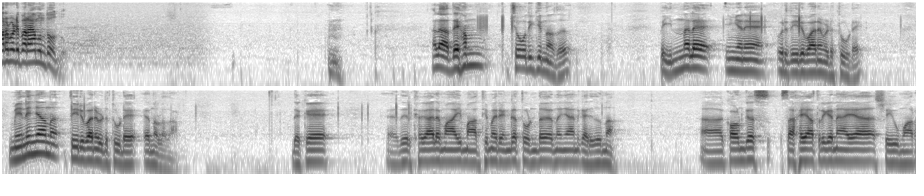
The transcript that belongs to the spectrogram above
മറുപടി പറയാമെന്ന് തോന്നുന്നു. അല്ല അദ്ദേഹം ചോദിക്കുന്നത് ഇപ്പം ഇന്നലെ ഇങ്ങനെ ഒരു തീരുമാനം എടുത്തൂടെ? മെനിഞ്ഞാന്ന് തീരുമാനം എടുത്തൂടെ എന്നുള്ളതാണ്. ഇതൊക്കെ ദീർഘകാലമായി മാധ്യമ രംഗത്തുണ്ട് എന്ന് ഞാൻ കരുതുന്ന കോൺഗ്രസ് സഹയാത്രികനായ ശ്രീകുമാർ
